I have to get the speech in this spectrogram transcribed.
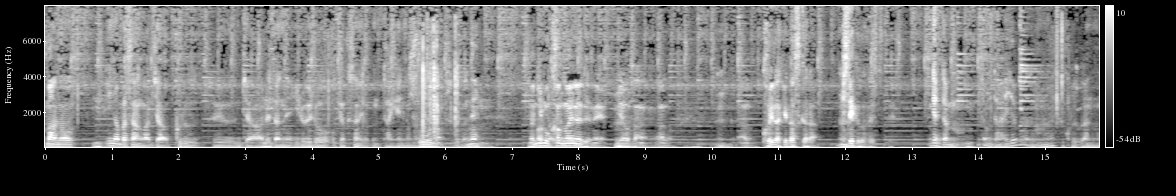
まああの、稲葉さんがじゃあ来るというんじゃああれだね、いろいろお客さん呼ぶの大変なもそうなんですけどね、何も考えないでね宮尾さんあのあの声だけ出すから来てくださいって。いやでも、でも大丈夫だと思いますよ。こういうあの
